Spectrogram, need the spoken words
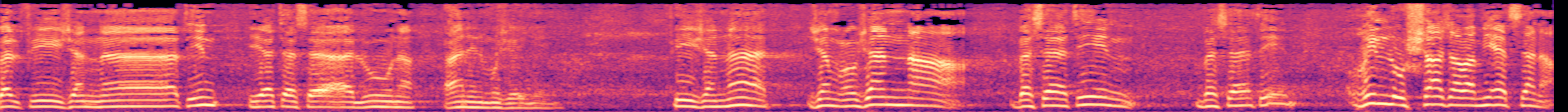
بل في جنات يتساءلون عن المجرمين. في جنات جمع جنة بساتين بساتين. ظل الشجرة مئة سنة.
